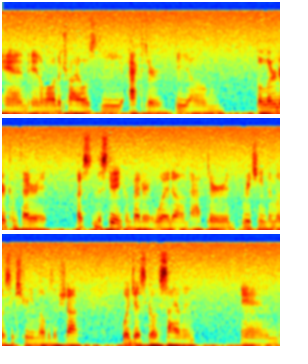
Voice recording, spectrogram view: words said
And in a lot of the trials, the actor, the um, the learner confederate, uh, the student confederate would, um, after reaching the most extreme levels of shock, would just go silent and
